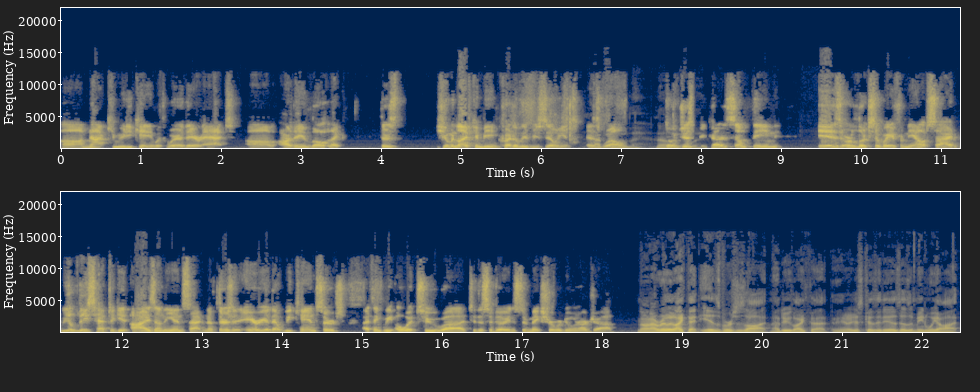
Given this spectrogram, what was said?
um, not communicating with where they're at? Um, are they low? Like, there's human life can be incredibly resilient as well. No, So just because something is or looks away from the outside, we at least have to get eyes on the inside. And if there's an area that we can search, I think we owe it to uh, to the civilians to make sure we're doing our job. No, and I really like that is versus ought. I do like that. You know, just because it is doesn't mean we ought.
